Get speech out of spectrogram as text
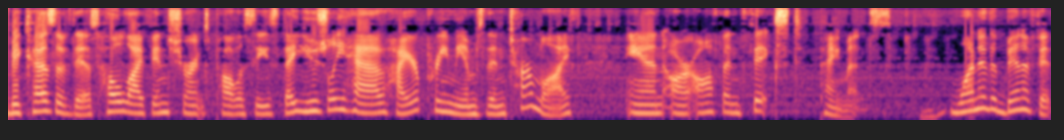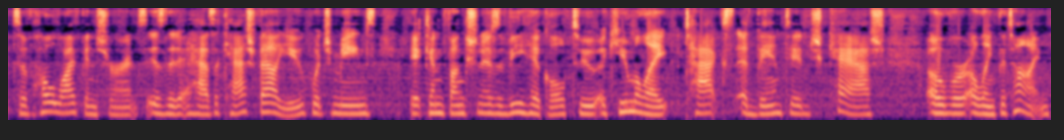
Because of this, whole life insurance policies, they usually have higher premiums than term life and are often fixed payments. Mm-hmm. One of the benefits of whole life insurance is that it has a cash value, which means it can function as a vehicle to accumulate tax advantage cash over a length of time.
